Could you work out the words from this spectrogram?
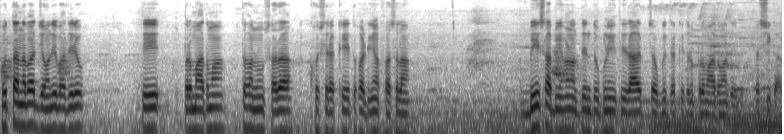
ਸੋ ਧੰਨਵਾਦ ਜਿਉਂਦੇ ਵਸਦੇ ਰਹੋ ਤੇ ਪ੍ਰਮਾਤਮਾ ਤੁਹਾਨੂੰ ਸਦਾ ਖੁਸ਼ ਰੱਖੇ ਤੁਹਾਡੀਆਂ ਫਸਲਾਂ। ਬੇਸਾਬੀ ਹੋਣ, ਦਿਨ ਦੁੱਗਣੀ ਤੇ ਰਾਤ ਚੌਗੀ ਤਰੱਕੀ ਤੁਹਾਨੂੰ ਪ੍ਰਮਾਤਮਾ ਦੇਵੇ। ਸਤਿ ਸ਼੍ਰੀ ਅਕਾਲ।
